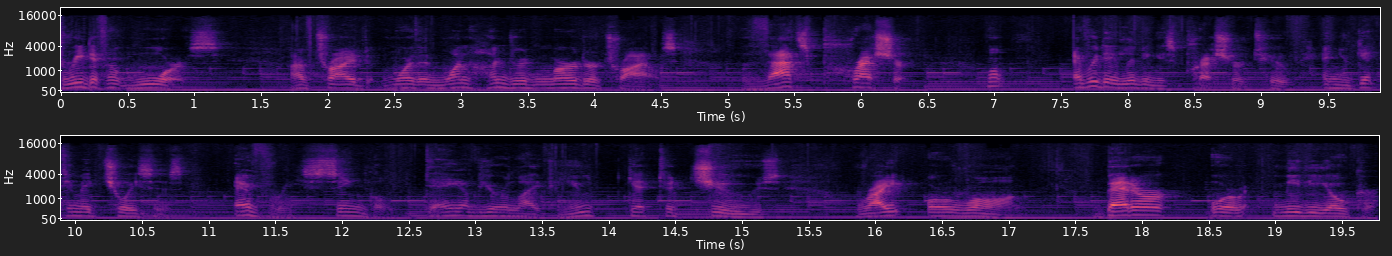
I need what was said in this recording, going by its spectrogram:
three different wars. I've tried more than 100 murder trials. That's pressure. Well, everyday living is pressure too, and you get to make choices. Every single day of your life, you get to choose right or wrong, better or mediocre.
